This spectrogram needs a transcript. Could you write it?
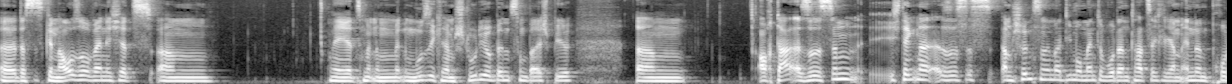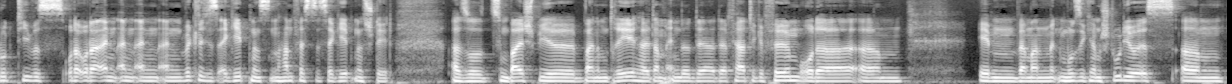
Äh, das ist genauso, wenn ich jetzt, ähm, wenn ich jetzt mit einem, mit einem Musiker im Studio bin zum Beispiel, ähm, auch da, also es sind, ich denke mal, also es ist am schönsten immer die Momente, wo dann tatsächlich am Ende ein produktives oder, oder ein, ein, ein, ein wirkliches Ergebnis, ein handfestes Ergebnis steht. Also zum Beispiel bei einem Dreh halt am Ende der, der fertige Film oder ähm, eben, wenn man mit einem Musiker im Studio ist, ähm,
